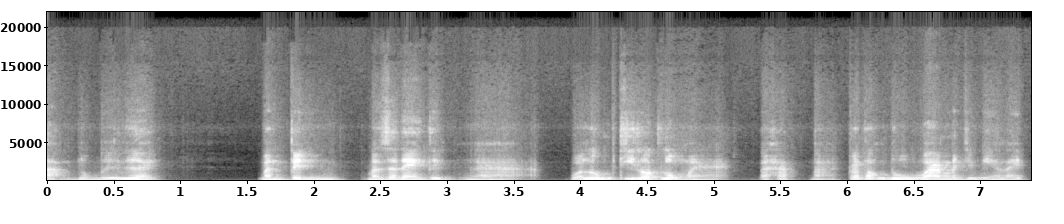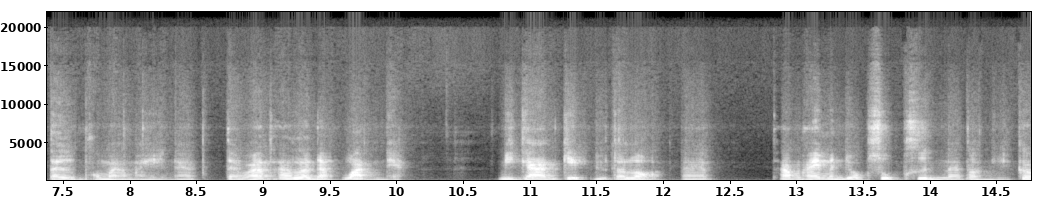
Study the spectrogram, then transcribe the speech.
ต่ำลงเรื่อยๆ มันเป็นมันแสดงถึงอ่าวอลุ่มที่ลดลงมา นะครับนะก็ต้องดูว่ามันจะมีอะไรเติมเข้ามาไหมนะแต่ว่าถ้าระดับวันเนี่ยมีการเก็บอยู่ตลอดนะทำให้มันยกสูบขึ้นนะตอนนี้ก็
